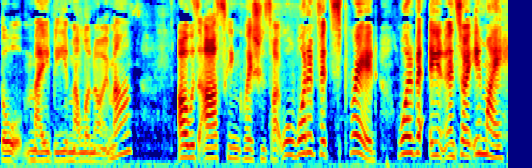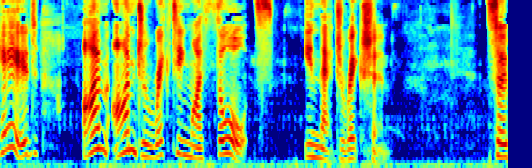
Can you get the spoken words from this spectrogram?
thought maybe melanoma, I was asking questions like, well, what if it's spread? What about, and so in my head, I'm, I'm directing my thoughts in that direction. So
